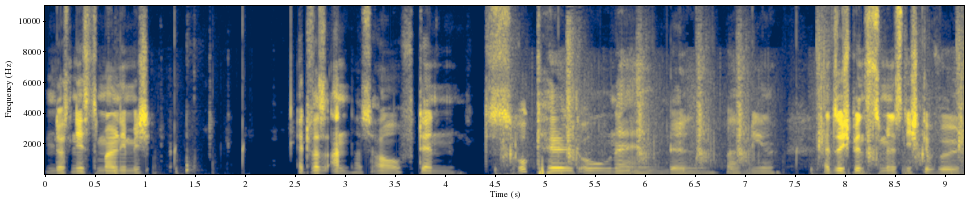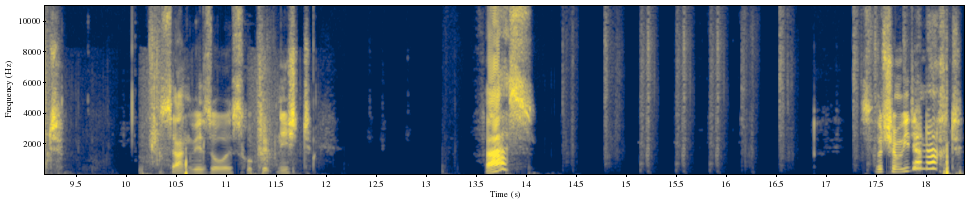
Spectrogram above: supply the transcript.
Und das nächste Mal nehme ich etwas anders auf, denn es ruckelt ohne Ende bei mir. Also ich bin es zumindest nicht gewöhnt. Sagen wir so, es ruckelt nicht was? Es wird schon wieder Nacht?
